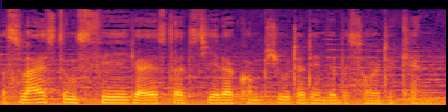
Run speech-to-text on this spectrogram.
das leistungsfähiger ist als jeder Computer, den wir bis heute kennen.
